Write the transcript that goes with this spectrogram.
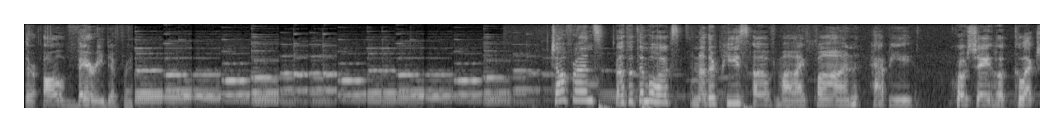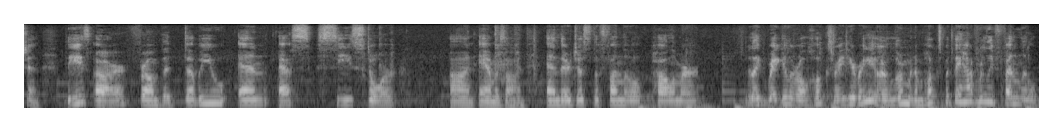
They're all very different. Ciao friends, Beth with Thimblehooks, another piece of my fun, happy crochet hook collection. These are from the WNSC store on Amazon. And they're just the fun little polymer, they're like regular old hooks right here, regular aluminum hooks, but they have really fun little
